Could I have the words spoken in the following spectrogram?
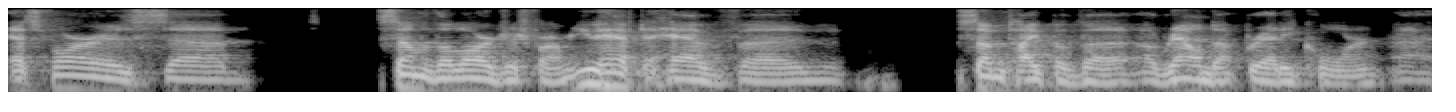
as far as uh, some of the largest farmers, you have to have uh, some type of a, a Roundup ready corn. Uh,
